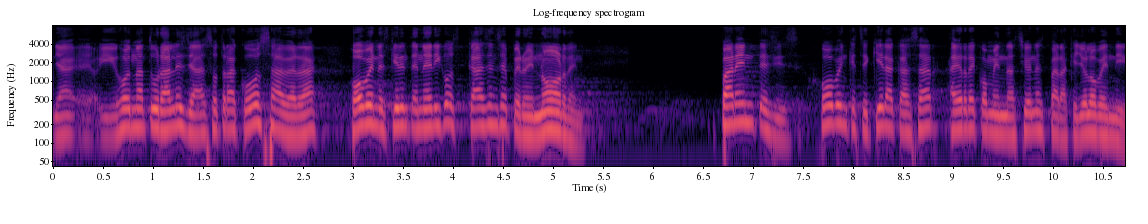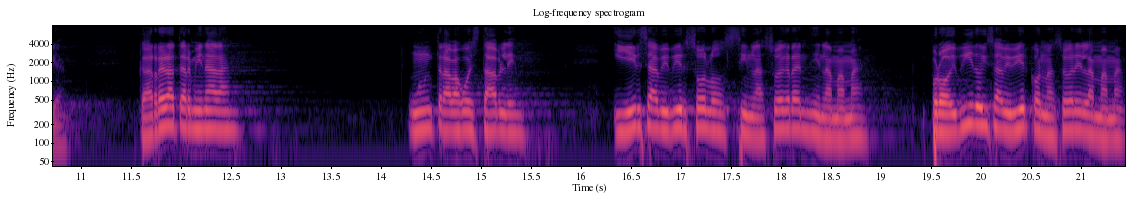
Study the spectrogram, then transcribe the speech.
eh, hijos naturales ya es otra cosa, ¿verdad? Jóvenes quieren tener hijos, cásense, pero en orden. Paréntesis, joven que se quiera casar, hay recomendaciones para que yo lo bendiga. Carrera terminada, un trabajo estable y irse a vivir solo sin la suegra ni la mamá. Prohibido irse a vivir con la suegra y la mamá.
